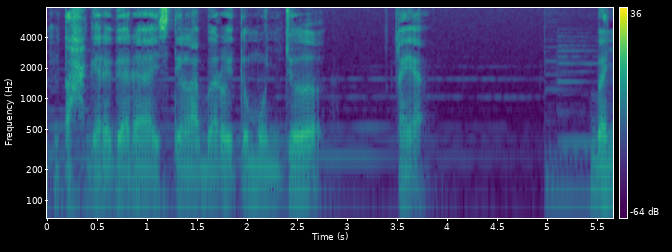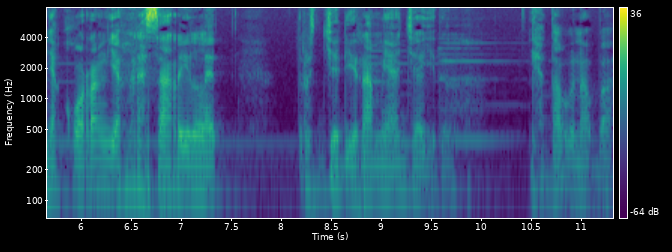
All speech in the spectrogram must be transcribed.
entah gara-gara istilah baru itu muncul kayak banyak orang yang ngerasa relate terus jadi rame aja gitu. Ya tahu kenapa?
